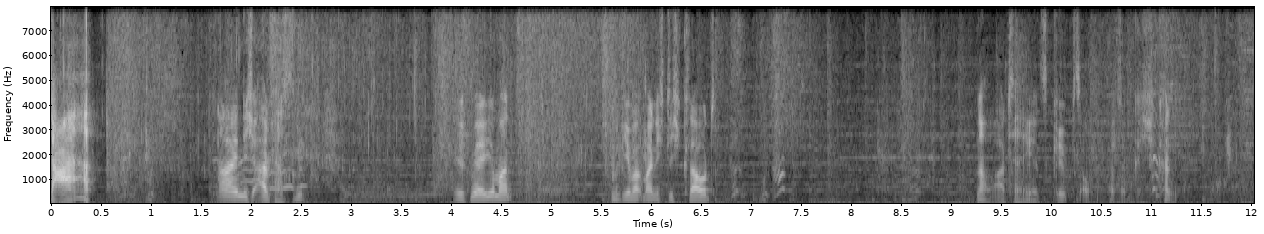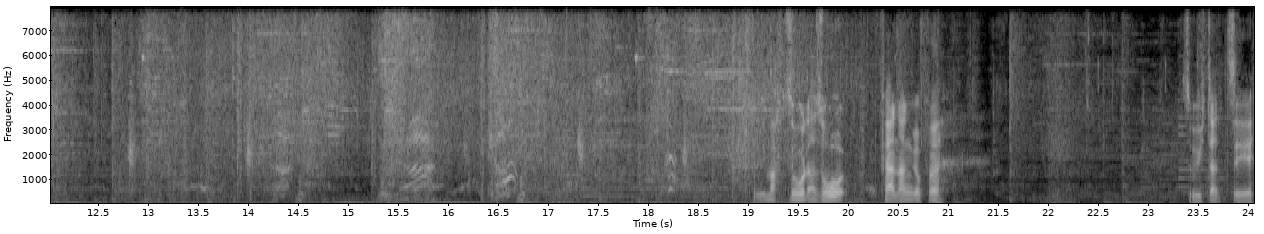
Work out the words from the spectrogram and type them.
Da! Nein, nicht anfassen. Hilf mir jemand. Mit jemand meine ich dich, Cloud. Na, warte, jetzt gibt es auf. Also, ich kann. Sie macht so oder so Fernangriffe. So ich das sehe.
